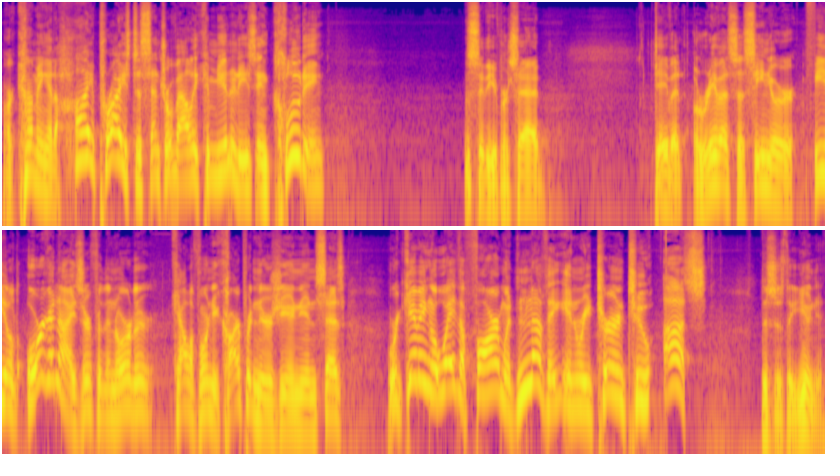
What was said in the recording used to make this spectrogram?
are coming at a high price to Central Valley communities, including the city of Merced. David Rivas, a senior field organizer for the Northern California Carpenters Union, says, We're giving away the farm with nothing in return to us. This is the union.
